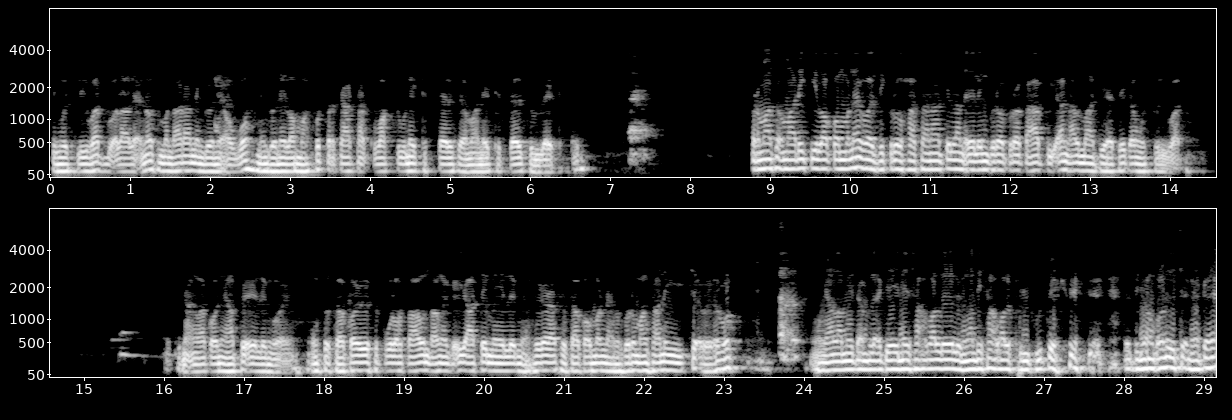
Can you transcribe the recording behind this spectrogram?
sing wis kliwat mbok lalekno sementara ning gone Allah ning gone Allah Mahfud tercatat waktune detail zamane detail jumlah detail. Termasuk mari kila komene wa zikrul hasanati lan eling pira-pira kaapian almadiyate kang wis kliwat Jadi nak nglakoni apik eling wae. Wong sedekah yo 10 tahun tau ngekek yatim eling, akhire ra sedekah meneh mergo mangsane ijek wae apa. Nyalami tembel iki ini sawal eling nganti sawal berikutnya. Dadi nyongkone ijek ngekek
